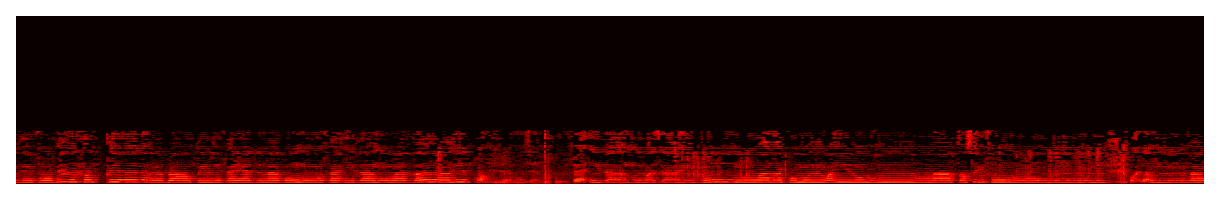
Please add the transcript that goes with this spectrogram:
نقذف بالحق على الباطل فيدمغه فإذا هو زاهق. فإذا هو زاهق ولكم الويل مما تصفون وله من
